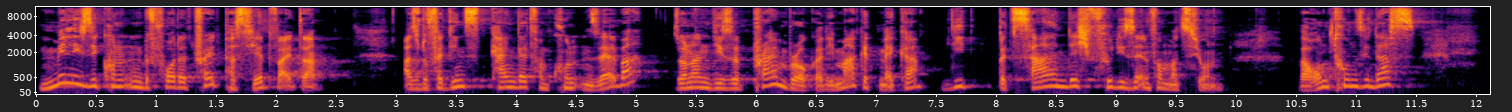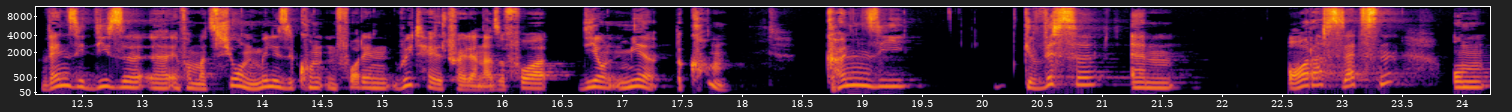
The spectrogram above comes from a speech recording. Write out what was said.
Millisekunden bevor der Trade passiert weiter. Also du verdienst kein Geld vom Kunden selber, sondern diese Prime Broker, die Market Maker, die bezahlen dich für diese Informationen. Warum tun sie das? Wenn sie diese äh, Informationen Millisekunden vor den Retail-Tradern, also vor dir und mir bekommen, können sie gewisse ähm, Orders setzen, um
